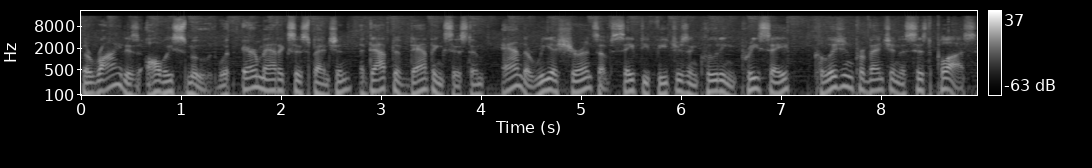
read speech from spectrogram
The ride is always smooth with airmatic suspension, adaptive damping system, and the reassurance of safety features including pre-safe, collision prevention assist plus,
